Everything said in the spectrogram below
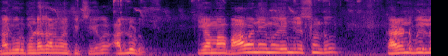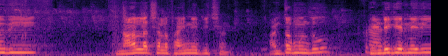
నలుగురు గుండగాలు పంపించి ఎవరు- అల్లుడు. ఇక మా బావనేమో ఏం చేస్తుండు? కరెంటు బిల్లుది నాలుగు లక్షల ఫైన్ ఇప్పించండు అంతకుముందు పిండిగిరినిది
